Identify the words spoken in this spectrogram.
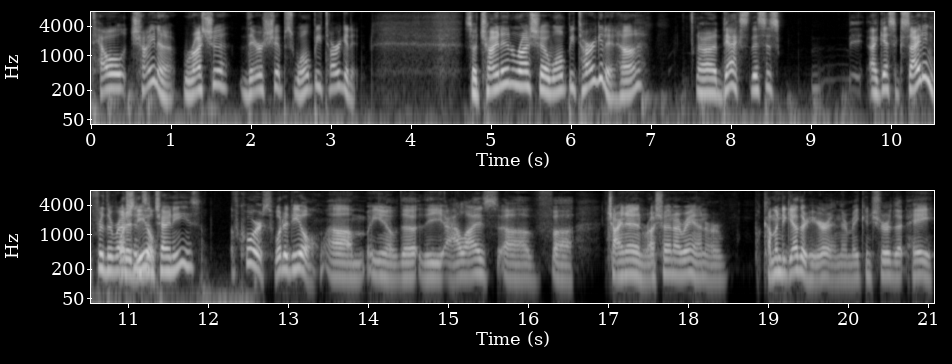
tell China Russia their ships won't be targeted. So China and Russia won't be targeted, huh? Uh, Dex, this is, I guess, exciting for the Russians and Chinese. Of course, what a deal! Um, you know, the the allies of uh, China and Russia and Iran are coming together here, and they're making sure that hey,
